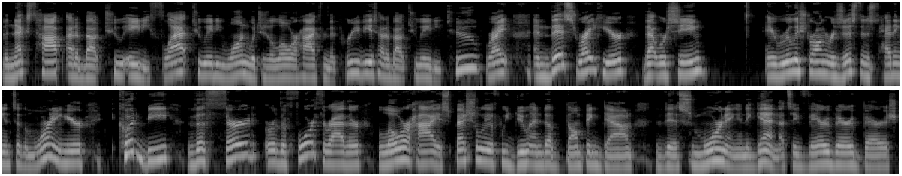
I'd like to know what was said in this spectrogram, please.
The next top at about 280 flat, 281, which is a lower high from the previous at about 282, right? And this right here that we're seeing a really strong resistance heading into the morning here could be the third or the fourth rather lower high especially if we do end up dumping down this morning. And again that's a very very bearish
